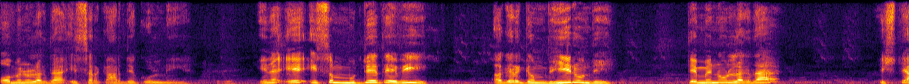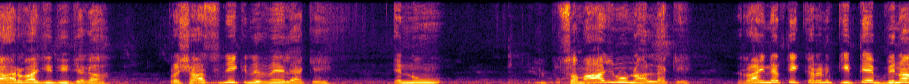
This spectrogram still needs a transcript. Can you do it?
ਉਹ ਮੈਨੂੰ ਲੱਗਦਾ ਇਸ ਸਰਕਾਰ ਦੇ ਕੋਲ ਨਹੀਂ ਹੈ। ਇਹਨਾਂ, ਇਹ ਇਸ ਮੁੱਦੇ ਤੇ ਵੀ ਅਗਰ ਗੰਭੀਰ ਹੁੰਦੀ ਤੇ ਮੈਨੂੰ ਲੱਗਦਾ ਇਸ਼ਤਿਹਾਰਬਾਜ਼ੀ ਦੀ ਜਗ੍ਹਾ ਪ੍ਰਸ਼ਾਸਨਿਕ ਨਿਰਣੇ ਲੈ ਕੇ ਇਹਨੂੰ ਸਮਾਜ ਨੂੰ ਨਾਲ ਲੈ ਕੇ ਰਾਜਨੀਤਿਕਕਰਨ ਕੀਤੇ ਬਿਨਾ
